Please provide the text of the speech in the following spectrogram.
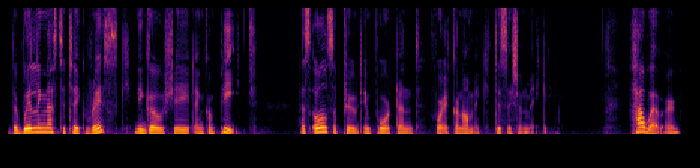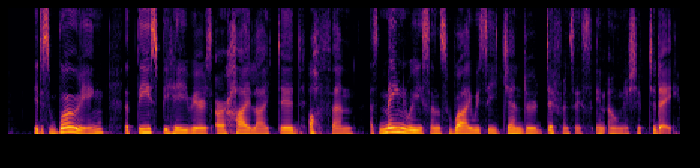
The willingness to take risk, negotiate, and compete has also proved important for economic decision making. However, it is worrying that these behaviors are highlighted often as main reasons why we see gender differences in ownership today.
